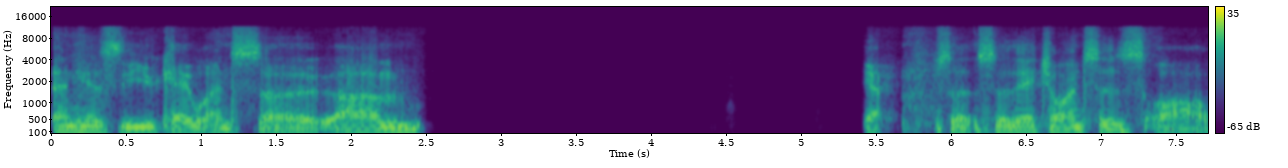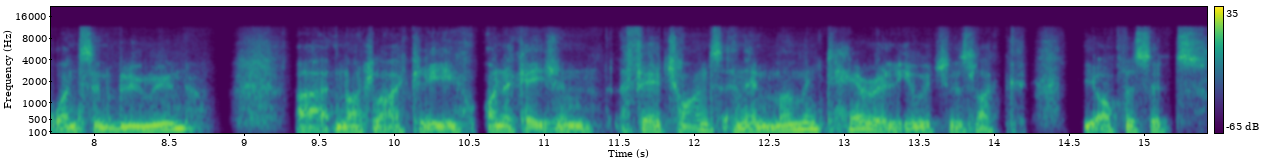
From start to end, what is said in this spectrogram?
And here's the UK one. So um, yeah, so so their chances are once in a blue moon, uh, not likely, on occasion, a fair chance, and then momentarily, which is like the opposite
